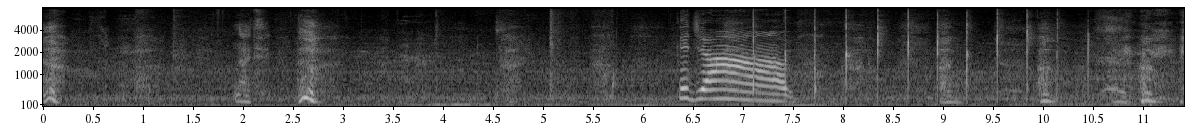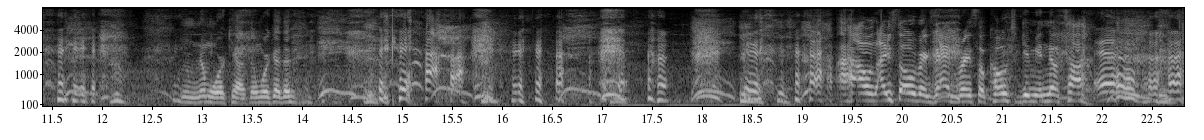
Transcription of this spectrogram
19. Good job. Mm, them workouts, them workouts. I, I was, I used to over exaggerate, so coach give me enough time. I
